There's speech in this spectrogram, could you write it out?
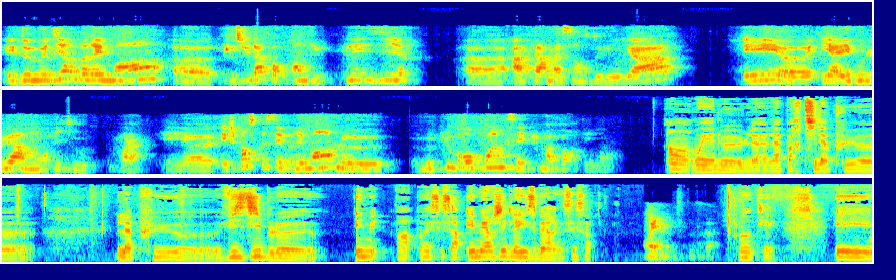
et de me dire vraiment, euh, je suis là pour prendre du plaisir à faire ma séance de yoga, et, euh, et à évoluer à mon rythme. Voilà. Et, euh, et je pense que c'est vraiment le, le plus gros point que ça ait pu m'apporter. Voilà. ouais, le, la, la, partie la plus euh, la plus visible, euh, enfin, ouais, c'est ça, émerger de l'iceberg, c'est ça. Oui, c'est ça. Ok. Et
